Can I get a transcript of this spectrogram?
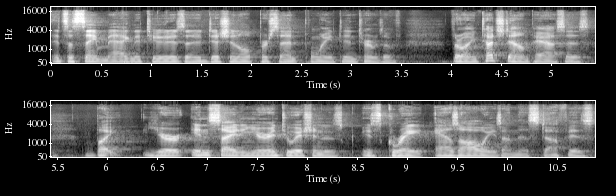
it's the same magnitude as an additional percent point in terms of throwing touchdown passes. But your insight and your intuition is is great as always on this stuff. Is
